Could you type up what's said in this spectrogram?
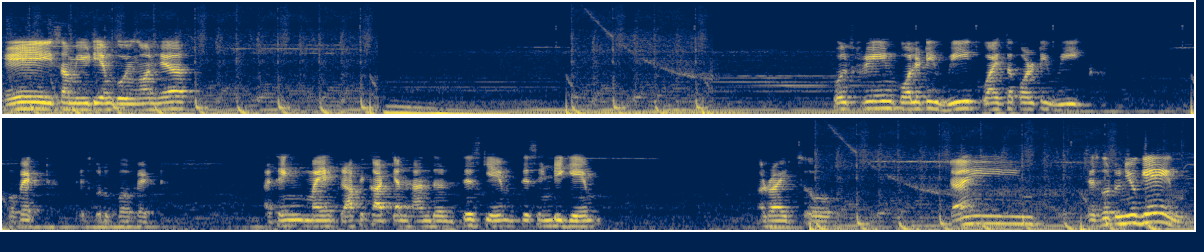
Hey, some EDM going on here. Full screen, quality weak. Why is the quality weak? Perfect. Let's go to perfect. I think my graphic card can handle this game, this indie game. Alright, so time. Let's go to new game.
